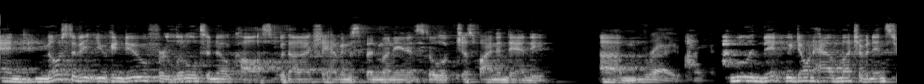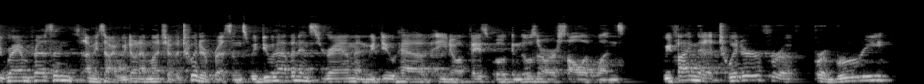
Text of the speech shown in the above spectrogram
And most of it you can do for little to no cost without actually having to spend money and it still look just fine and dandy. Um, right. I, I, will admit we don't have much of an Instagram presence. I mean, sorry, we don't have much of a Twitter presence. We do have an Instagram and we do have, you know, a Facebook and those are our solid ones. We find that a Twitter for a, for a brewery,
